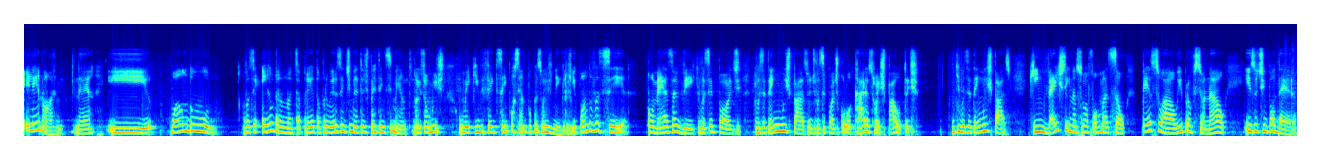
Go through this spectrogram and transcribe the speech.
ele é enorme, né? E quando você entra no Notícia Preta, o primeiro sentimento é de pertencimento. Nós somos uma equipe feita 100% por pessoas negras. E quando você começa a ver que você pode, que você tem um espaço onde você pode colocar as suas pautas, que você tem um espaço que investem na sua formação pessoal e profissional, isso te empodera.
